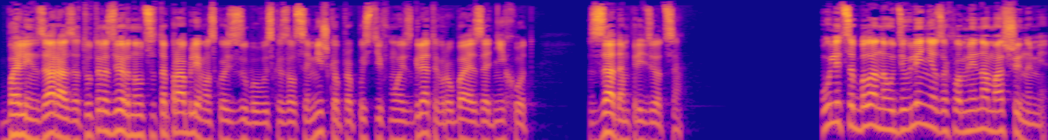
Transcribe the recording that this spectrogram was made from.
«Блин, зараза, тут развернуться-то проблема», — сквозь зубы высказался Мишка, пропустив мой взгляд и врубая задний ход. «Задом придется». Улица была на удивление захламлена машинами.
